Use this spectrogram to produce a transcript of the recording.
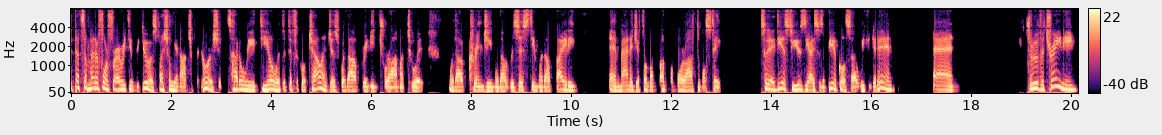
But that's a metaphor for everything we do, especially in entrepreneurship. It's how do we deal with the difficult challenges without bringing drama to it, without cringing, without resisting, without fighting, and manage it from a, a more optimal state. So the idea is to use the ice as a vehicle so that we can get in and through the training,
